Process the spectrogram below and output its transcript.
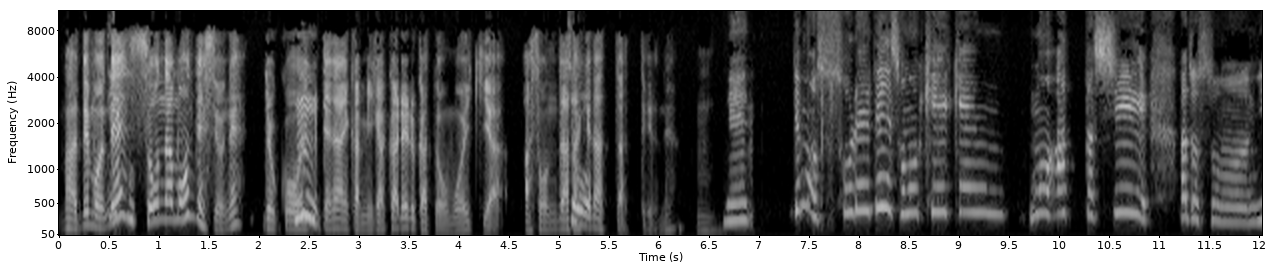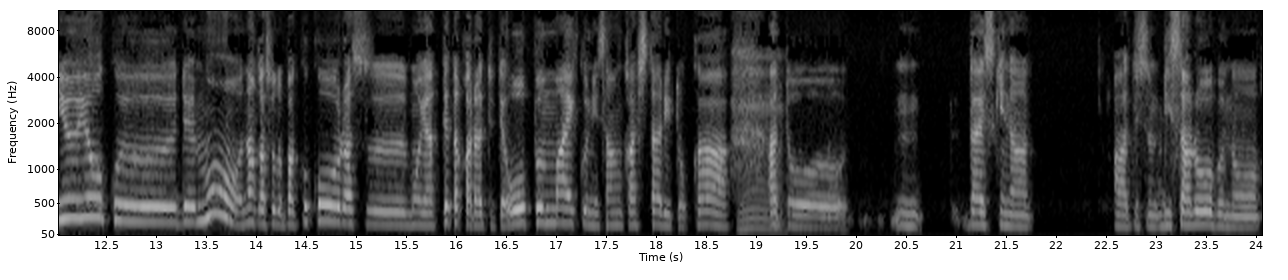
まあでもね、そんなもんですよね。旅行行って何か磨かれるかと思いきや、遊んだだけだったっていうね。うん。ね。でも、それで、その経験もあったし、あと、その、ニューヨークでも、なんかそのバックコーラスもやってたからって言って、オープンマイクに参加したりとか、うんあ、と、うん、大好きなアーティストのリサ・ローブの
